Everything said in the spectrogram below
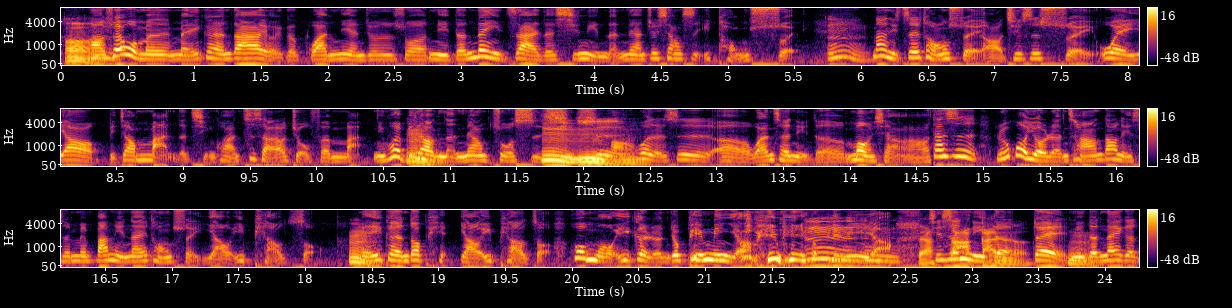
啊，所以我们每一个人，大家有一个观念，就是说，你的内在的心理能量就像是一桶水。嗯，那你这桶水啊，其实水位要比较满的情况，至少要九分满，你会比较有能量做事情，是啊，或者是呃完成你的梦想啊。但是如果有人常常到你身边，把你那一桶水舀一瓢走。每一个人都摇一瓢走，或某一个人就拼命摇、拼命摇、拼命摇。其实你的对你的那个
